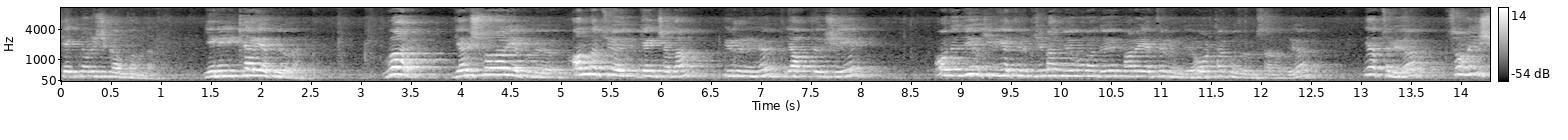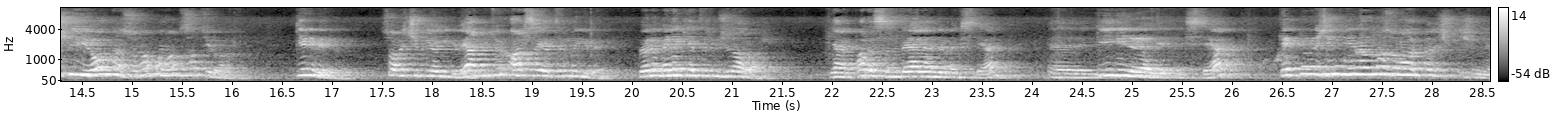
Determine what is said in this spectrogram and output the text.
teknolojik anlamda. Yenilikler yapıyorlar. Var. Yarışmalar yapılıyor. Anlatıyor genç adam ürününü, yaptığı şeyi. O da diyor ki yatırımcı ben diyor buna diyor para yatırırım diyor. Ortak olurum sana diyor. Yatırıyor. Sonra iş büyüyor. Ondan sonra onu satıyor. Geri veriyor. Sonra çıkıyor gidiyor. Yani bir tür arsa yatırımı gibi. Böyle melek yatırımcılar var. Yani parasını değerlendirmek isteyen, iyi gelir elde etmek isteyen, teknolojinin inanılmaz ona artları çıktı şimdi.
